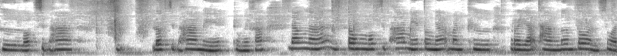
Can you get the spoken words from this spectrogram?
คือลบ 15 ลบ15เมตรถูกไหมคะ ดังนั้นตรงลบ15เมตรตรงนี้มันคือระยะทางเริ่มต้นส่วน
